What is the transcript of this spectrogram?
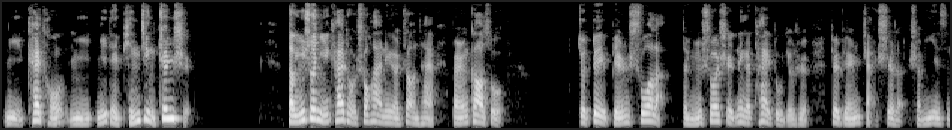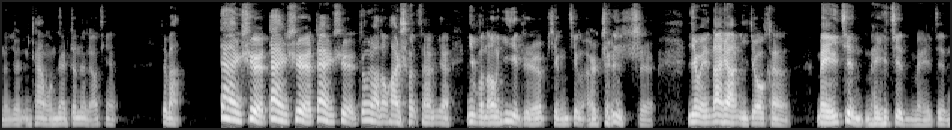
你开头你你得平静真实，等于说你一开头说话那个状态，把人告诉，就对别人说了。等于说是那个态度，就是对别人展示了什么意思呢？就是你看我们在真的聊天，对吧？但是，但是，但是，重要的话说三遍，你不能一直平静而真实，因为那样你就很没劲，没劲，没劲，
